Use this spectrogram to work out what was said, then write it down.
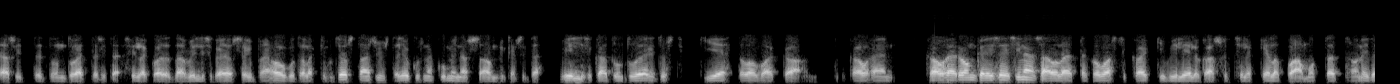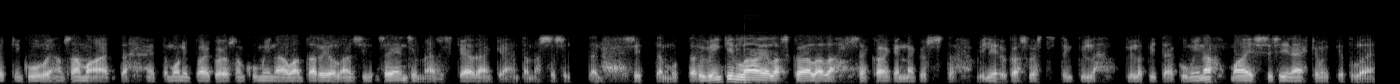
ja sitten tuntuu, että sitä, sillä koitetaan villisikoja jossakin päin houkutellakin, mutta jostain syystä joku siinä kuminassa on, mikä sitä villisikaa tuntuu erityisesti kiehtova, vaikka kauhean kauhean ronkeli. Se ei sinänsä ole, että kovasti kaikki viljelykasvit sille kelpaa, mutta että on itsekin kuullut ihan samaa, että, että moni paikoin, jos on kuminaa vaan tarjolla, niin se ensimmäisessä käydään kääntämässä sitten, sitten. Mutta hyvinkin laajalla skaalalla se kaiken näköisestä viljelykasveista sitten kyllä, kyllä pitää. Kumina, maissi siinä ehkä, mitkä tulee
